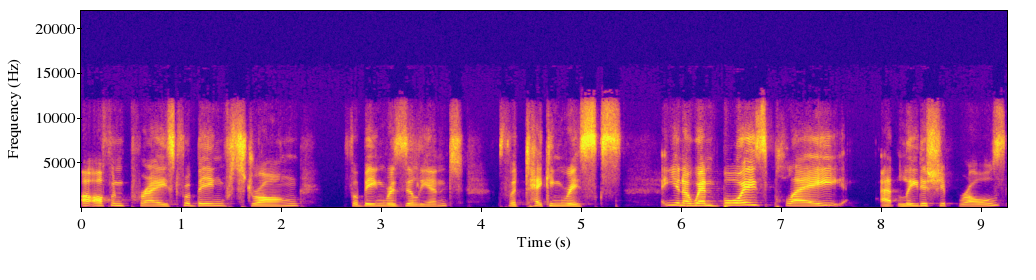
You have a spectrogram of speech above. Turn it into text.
are often praised for being strong, for being resilient, for taking risks. You know, when boys play at leadership roles,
